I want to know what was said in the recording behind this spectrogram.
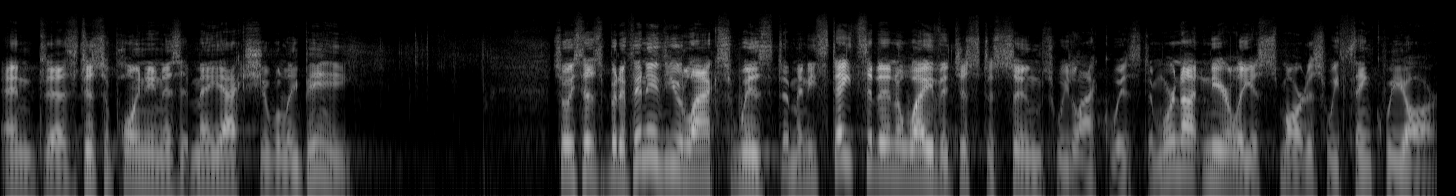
and as disappointing as it may actually be. So he says, But if any of you lacks wisdom, and he states it in a way that just assumes we lack wisdom, we're not nearly as smart as we think we are.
